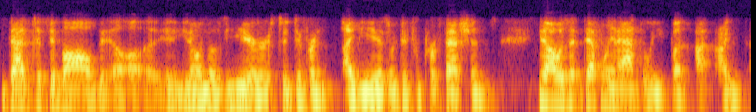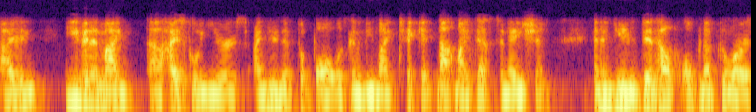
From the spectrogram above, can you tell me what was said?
that just evolved, uh, you know, in those years to different ideas or different professions. You know, I was definitely an athlete, but I, I, I even in my uh, high school years, I knew that football was going to be my ticket, not my destination. And indeed, it did help open up doors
